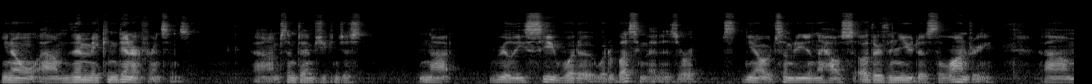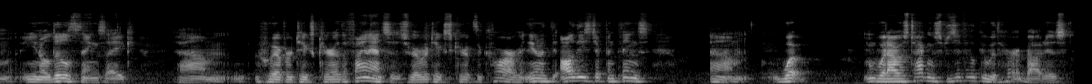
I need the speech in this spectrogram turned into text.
you know, um, them making dinner, for instance. Um, sometimes you can just not really see what a what a blessing that is, or you know, somebody in the house other than you does the laundry um, you know, little things like um, whoever takes care of the finances, whoever takes care of the car, you know, all these different things. Um, what what I was talking specifically with her about is,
